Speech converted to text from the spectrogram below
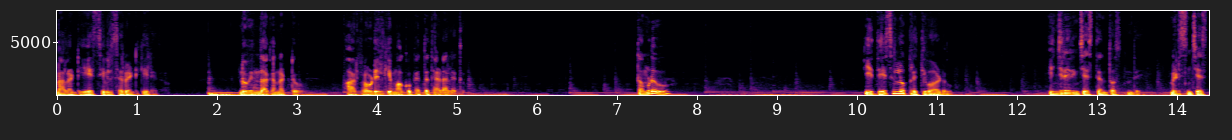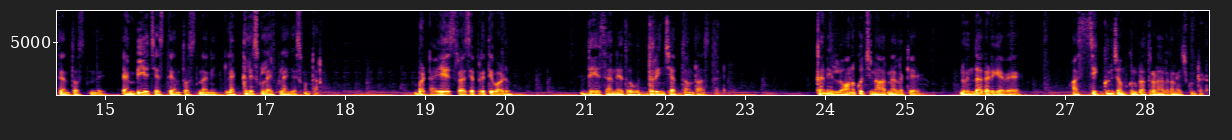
నాలాంటి ఏ సివిల్ సర్వెంట్కి లేదు. నువ్వు ఇందాక అన్నట్టు ఆ రౌడీలకి మాకు పెద్ద తేడా లేదు. తమ్ముడు ఈ దేశంలో ప్రతివాడు ఇంజనీరింగ్ చేస్తే ఎంత వస్తుంది మెడిసిన్ చేస్తే ఎంత వస్తుంది ఎంబీఏ చేస్తే ఎంత వస్తుందని లెక్కలేసుకుని లైఫ్ ప్లాన్ చేసుకుంటారు. బట్ ఐఏఎస్ రాసే ప్రతివాడు దేశాన్ని ఏదో ఉద్ధరించేద్దాం రాస్తాడు. కానీ లోనకొచ్చిన ఆరు నెలలకే నువ్వు ఇందాక అడిగేవే ఆ సిగ్గుని చంపుకుని బ్రతకడాలుగా నేర్చుకుంటాడు.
